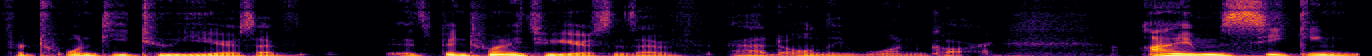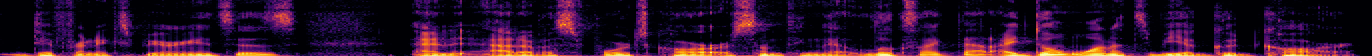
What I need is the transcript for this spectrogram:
for 22 years, I've it's been 22 years since I've had only one car. I'm seeking different experiences, and out of a sports car or something that looks like that, I don't want it to be a good car.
